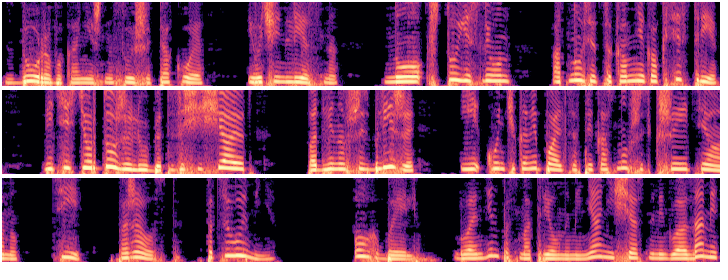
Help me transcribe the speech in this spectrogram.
Здорово, конечно, слышать такое, и очень лестно. Но что, если он относится ко мне как к сестре? Ведь сестер тоже любят и защищают. Подвинувшись ближе и кончиками пальцев прикоснувшись к шее Тиану, «Ти, пожалуйста, поцелуй меня». «Ох, Бель, Блондин посмотрел на меня несчастными глазами,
